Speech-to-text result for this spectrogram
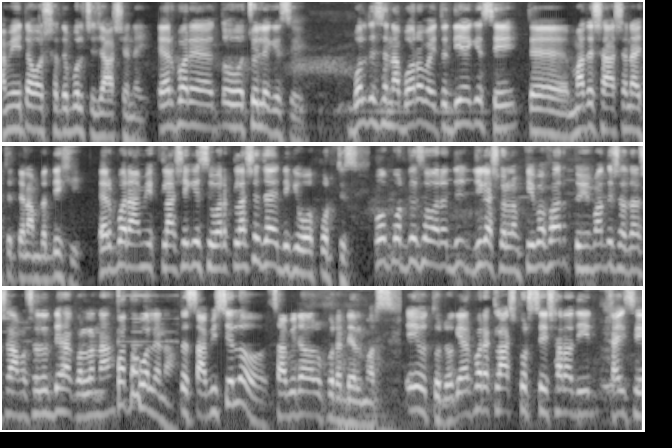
আমি এটা ওর সাথে বলছি যে আসে নাই। এরপরে তো চলে গেছে। বলতেছে, না, বড় ভাই তো দিয়ে গেছে মাদ্রাসা আসে নাই, তো আমরা দেখি। এরপর আমি ক্লাসে গেছি, ওর ক্লাসে যাই দেখি ও পড়তেছে। ও পড়তেছে, ওরা জিজ্ঞাসা করলাম, কি ব্যাপার? তুমি মাদ্রাসা আসলে আমার সাথে দেখা করলে না? কথা বলে না। তো চাবি ছিল, চাবিটা ওর উপরে ডেল মারছে। এই হতো ঢোক এরপরে ক্লাস করছে, সারাদিন খাইছে।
